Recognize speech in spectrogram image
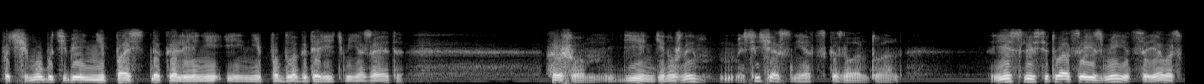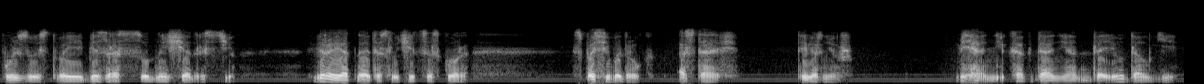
Почему бы тебе не пасть на колени и не поблагодарить меня за это?» «Хорошо, деньги нужны?» «Сейчас нет», — сказал Антуан. «Если ситуация изменится, я воспользуюсь твоей безрассудной щедростью. Вероятно, это случится скоро». «Спасибо, друг. Оставь. Ты вернешь». «Я никогда не отдаю долги», —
